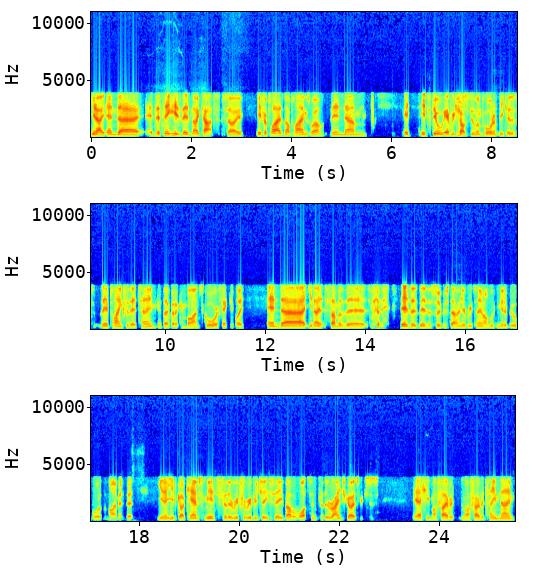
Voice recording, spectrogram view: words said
you know, and uh, the thing is, there's no cuts. So if a player's not playing as well, then um, it it's still every shot's still important because they're playing for their team because they've got a combined score effectively. And uh, you know, some of the there's a there's a superstar in every team. I'm looking at a billboard at the moment, but you know, you've got Cam Smith for the for Ripper GC, Bubba Watson for the Range Goats, which is actually my favourite my favourite team name.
